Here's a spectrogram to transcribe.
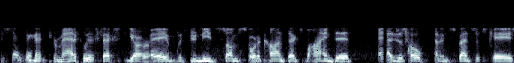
it's something that dramatically affects ERA, but you need some sort of context behind it. And I just hope that in Spencer's case,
